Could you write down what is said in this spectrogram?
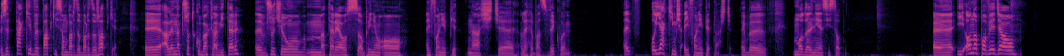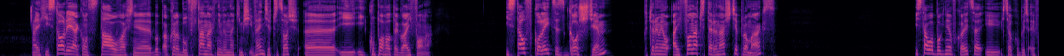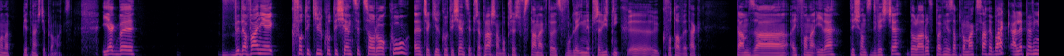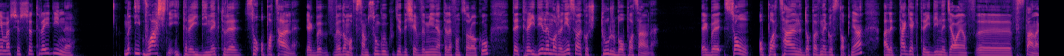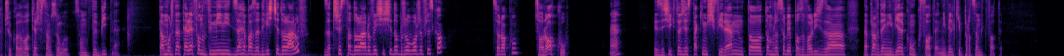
że takie wypadki są bardzo, bardzo rzadkie. Yy, ale na przykład Kuba Klawiter yy, wrzucił materiał z opinią o iPhone 15, ale chyba zwykłym. Yy, o jakimś iPhone 15. Jakby model nie jest istotny. I on opowiedział historię, jaką stał właśnie, bo akurat był w Stanach, nie wiem, na jakimś evencie czy coś, i, i kupował tego iPhone'a. I stał w kolejce z gościem, który miał iPhone'a 14 Pro Max, i stał obok niego w kolejce i chciał kupić iPhone'a 15 Pro Max. I jakby wydawanie kwoty kilku tysięcy co roku, e, czy kilku tysięcy, przepraszam, bo przecież w Stanach to jest w ogóle inny przelicznik yy, kwotowy, tak? Tam za iPhone'a ile? 1200 dolarów pewnie za Pro Maxa chyba? Tak, ale pewnie masz jeszcze trade-iny. No i właśnie, i trade-iny, które są opłacalne. Jakby wiadomo, w Samsungu, kiedy się wymienia telefon co roku, te trade-iny może nie są jakoś turbo opłacalne jakby są opłacalne do pewnego stopnia, ale tak jak tradiny działają w, e, w Stanach, przykładowo też w Samsungu, są wybitne. Tam można telefon wymienić za chyba za 200 dolarów? Za 300 dolarów, jeśli się dobrze ułoży wszystko? Co roku? Co roku, nie? Więc jeśli ktoś jest takim świrem, to, to może sobie pozwolić za naprawdę niewielką kwotę, niewielki procent kwoty.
